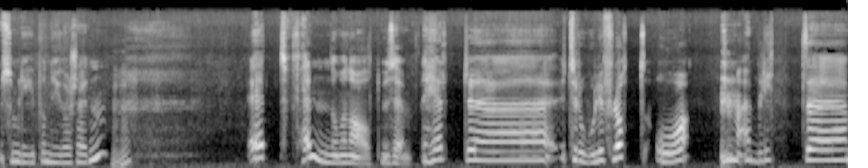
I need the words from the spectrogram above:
som ligger på Nygårdshøyden. Mm. Et fenomenalt museum. Helt uh, utrolig flott, og er blitt uh,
